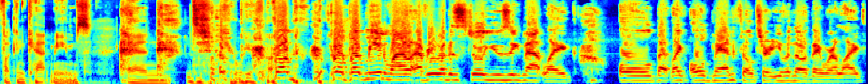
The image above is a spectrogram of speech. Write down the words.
fucking cat memes, and here we are. but, but but meanwhile, everyone is still using that like old that like old man filter, even though they were like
